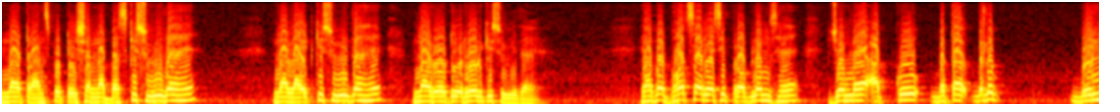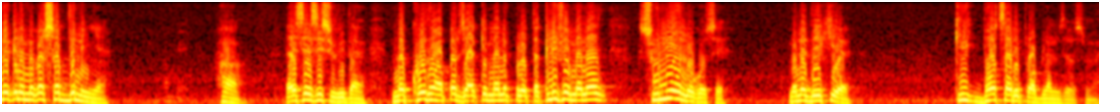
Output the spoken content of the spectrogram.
ना ट्रांसपोर्टेशन, ना बस की सुविधा है, ना लाइट की सुविधा है, ना रोड रोड की सुविधा है। यहाँ पर बहुत सारी ऐसी प्रॉब्लम्स हैं जो मैं आपको बता मतलब बोलने के लिए मेरे पास शब्द नहीं है। हाँ ऐसी ऐसी सुविधाएँ। मैं खुद वहाँ पर जाके मैंने तकलीफें मैंने सुनी है लोगों से। मैंने देखी है कि बहुत सारी प्रॉब्लम्स है उसमें।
